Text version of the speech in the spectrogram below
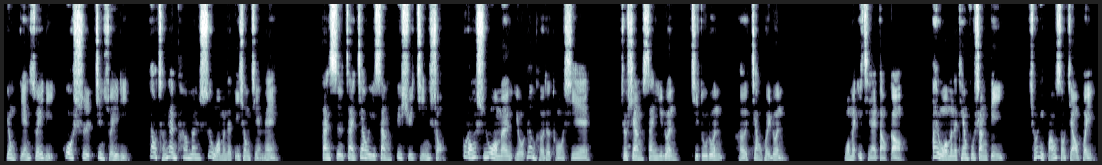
用点水礼或是浸水礼，要承认他们是我们的弟兄姐妹，但是在教义上必须谨守，不容许我们有任何的妥协。就像三一论、基督论和教会论，我们一起来祷告，爱我们的天父上帝。求你保守教会。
